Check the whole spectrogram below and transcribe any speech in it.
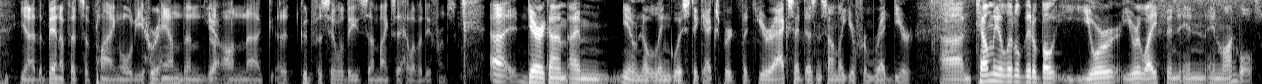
you know, the benefits of playing all year round and yeah. uh, on uh, good facilities uh, makes a hell of a difference. Uh, Derek, I'm I'm you know no linguistic expert, but your accent doesn't sound like you're from Red Deer. Um, tell me a little bit about your your life in in, in lawn bowls.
